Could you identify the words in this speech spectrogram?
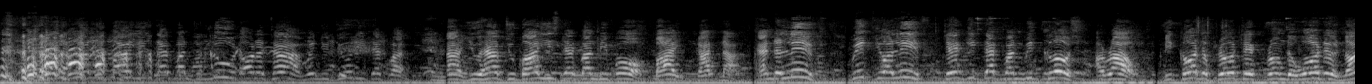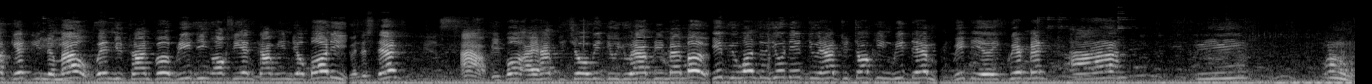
Buy is that one to loot all the time when you do it that one. Ah, you have to buy is that one before. Buy Katna. And the leaf, with your leaf, take it that one with close around. Because the protect from the water, not get in the mouth. When you transfer breathing, oxygen come in your body. You understand? Ah, before I have to show with you, you have remember. If you want to use it, you have to talking with them, with the equipment. Ah, mm, mm.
